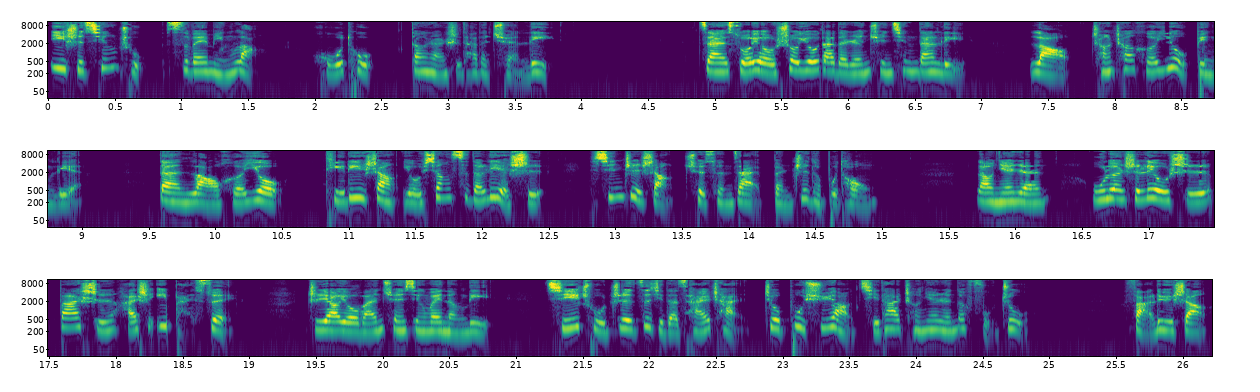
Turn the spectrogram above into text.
意识清楚，思维明朗，糊涂当然是他的权利。在所有受优待的人群清单里，老常常和幼并列，但老和幼体力上有相似的劣势。心智上却存在本质的不同。老年人无论是六十八十还是一百岁，只要有完全行为能力，其处置自己的财产就不需要其他成年人的辅助。法律上，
